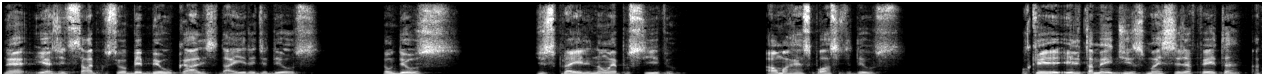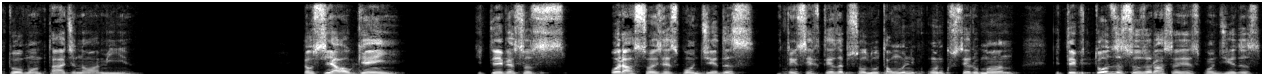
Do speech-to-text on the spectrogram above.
né? E a gente sabe que o Senhor bebeu o cálice da ira de Deus. Então Deus disse para ele: não é possível. Há uma resposta de Deus. Porque ele também diz: Mas seja feita a tua vontade, não a minha. Então, se há alguém que teve as suas orações respondidas, eu tenho certeza absoluta, o único, único ser humano que teve todas as suas orações respondidas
